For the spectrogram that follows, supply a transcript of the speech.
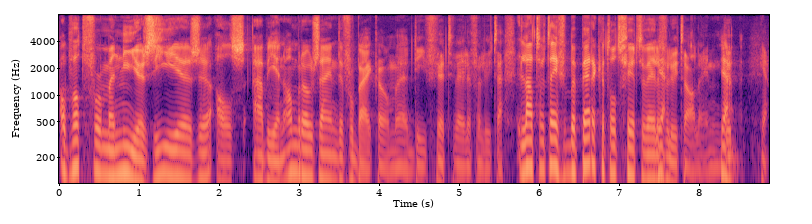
Op wat voor manier zie je ze als ABN AMRO zijnde voorbij komen, die virtuele valuta? Laten we het even beperken tot virtuele Ja. valuta alleen. Ja. De- ja.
